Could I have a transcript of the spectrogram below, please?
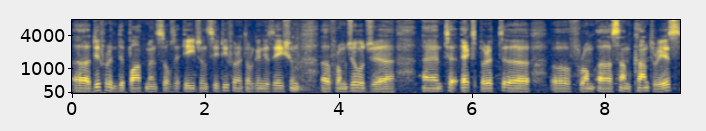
Uh, different departments of the agency, different organizations uh, from Georgia and experts from some countries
